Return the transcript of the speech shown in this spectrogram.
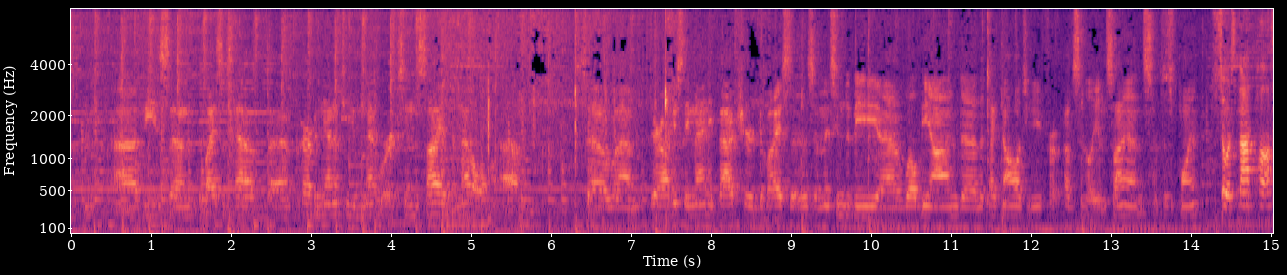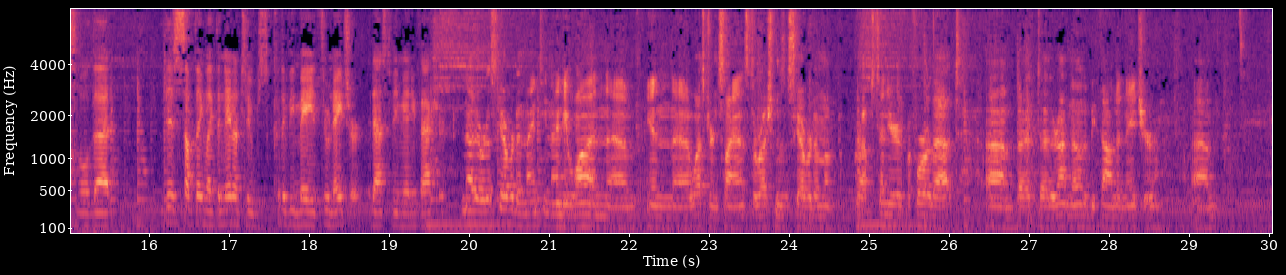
Uh, these um, devices have uh, carbon nanotube networks inside the metal. So um, they're obviously manufactured devices, and they seem to be uh, well beyond uh, the technology for, of civilian science at this point. So it's not possible that this something like the nanotubes could be made through nature. It has to be manufactured. No, they were discovered in 1991 um, in uh, Western science. The Russians discovered them perhaps 10 years before that, um, but uh, they're not known to be found in nature, um,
